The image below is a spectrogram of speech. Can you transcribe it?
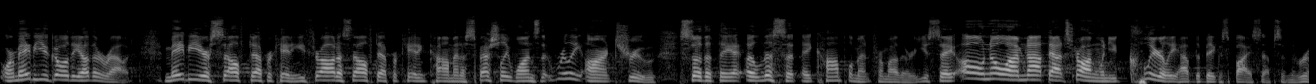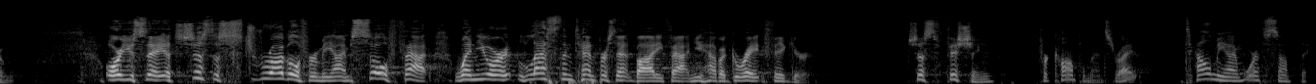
Or maybe you go the other route. Maybe you're self deprecating. You throw out a self deprecating comment, especially ones that really aren't true, so that they elicit a compliment from other. You say, Oh, no, I'm not that strong, when you clearly have the biggest biceps in the room. Or you say, It's just a struggle for me. I'm so fat, when you're less than 10% body fat and you have a great figure. Just fishing for compliments, right? Tell me I'm worth something.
